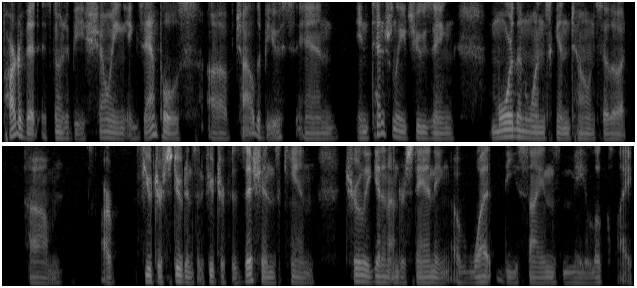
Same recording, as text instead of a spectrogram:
part of it is going to be showing examples of child abuse and intentionally choosing more than one skin tone so that um, our future students and future physicians can truly get an understanding of what these signs may look like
